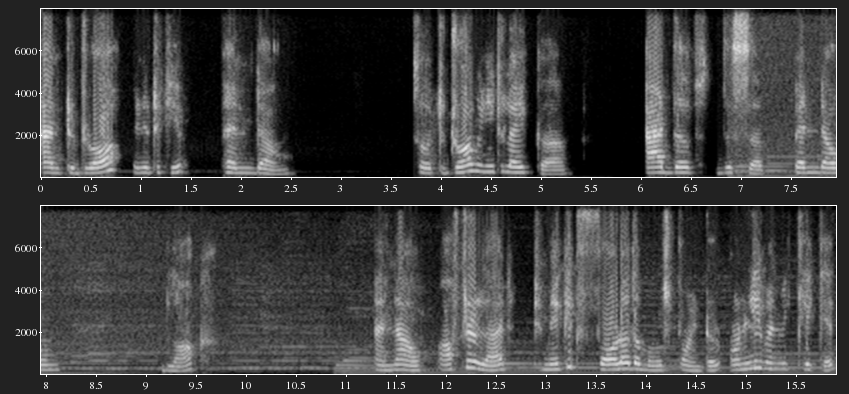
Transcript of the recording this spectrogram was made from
And to draw we need to keep pen down. So to draw we need to like uh, add the this uh, pen down block. And now after that to make it follow the mouse pointer only when we click it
